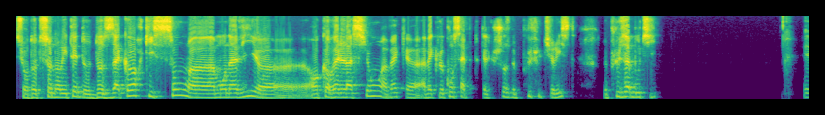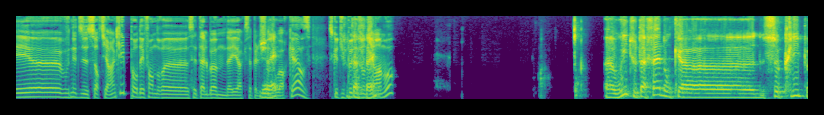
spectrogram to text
sur d'autres sonorités, d'autres accords qui sont, à mon avis, en corrélation avec avec le concept, quelque chose de plus futuriste, de plus abouti. Et euh, vous venez de sortir un clip pour défendre euh, cet album d'ailleurs qui s'appelle Shadow ouais. Workers. Est-ce que tu Tout peux nous en dire un mot? Euh, oui, tout à fait. Donc, euh, ce clip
